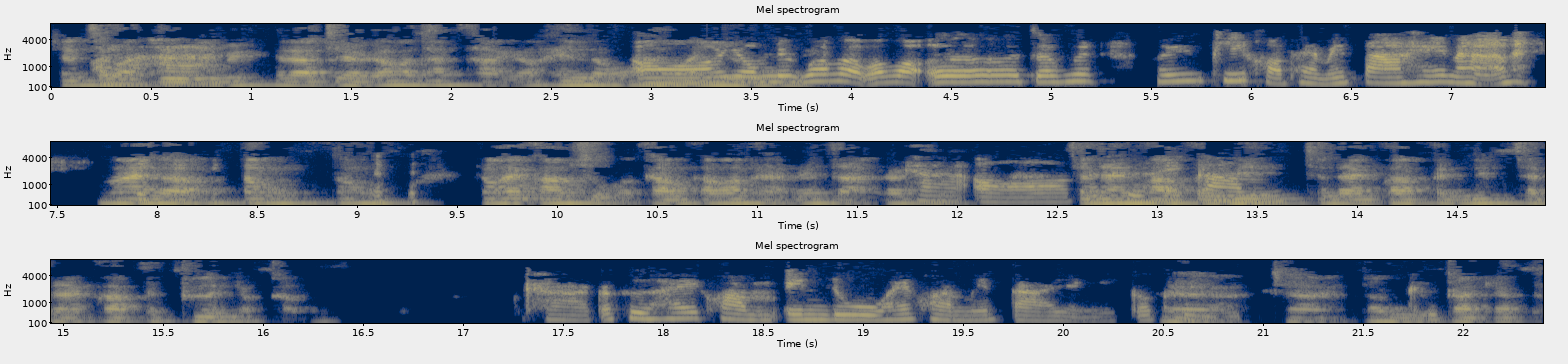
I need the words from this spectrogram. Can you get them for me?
เช่นสวัสดีเวลาเจอเขามาทักทายเขาให้เราอ๋อยมนึกว่าแบบว่าบอกเออเจอเพื่อนเฮ้ยพี่ขอแผ่เมตตาให้นะไม่หรอกต้องต้อง ต้องให้ความสุขกับเขาคำว่าแผ่เมตตาก็คือแสดงความเป็นมิตรแสดงความเป็นมิตรแสดงความเป็นเพื่อนกับเขาค่ะก็คือให้ความเอ็นดู ให้ความเมตตาอย่างนี้ก็คือใช่ต้องอยู่การกระท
